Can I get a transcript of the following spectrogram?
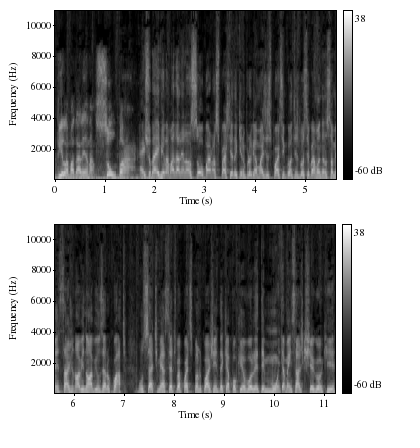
Vila Madalena Soul Bar. É isso daí, Vila Madalena Soul Bar, nosso parceiro aqui no programa Mais Esportes. Enquanto isso, você vai mandando sua mensagem 99104-1767, vai participando com a gente. Daqui a pouquinho eu vou ler, tem muita mensagem que chegou aqui.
